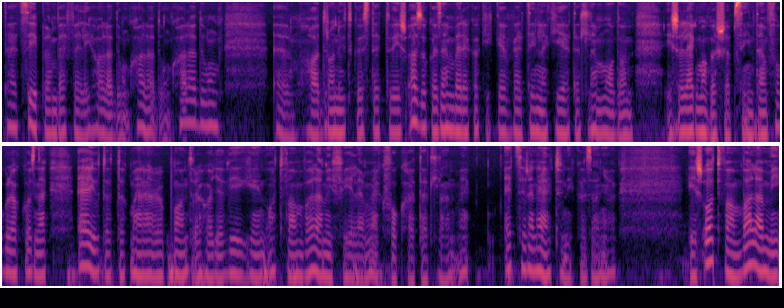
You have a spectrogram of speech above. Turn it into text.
tehát szépen befelé haladunk, haladunk, haladunk, hadron ütköztető, és azok az emberek, akik ebben tényleg hihetetlen módon és a legmagasabb szinten foglalkoznak, eljutottak már arra pontra, hogy a végén ott van valamiféle megfoghatatlan, meg egyszerűen eltűnik az anyag. és ott van valami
